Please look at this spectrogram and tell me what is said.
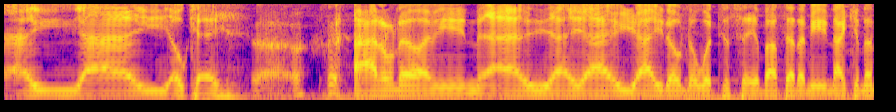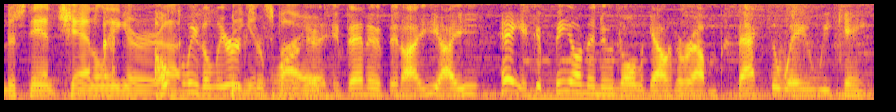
I, I okay. Uh, I don't know. I mean, I, I, I, I don't know what to say about that. I mean, I can understand channeling or uh, hopefully the lyrics being are more inspired. uh, inventive than I, I. Hey, it could be on the new Noel Gallagher album, "Back the Way We Came."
